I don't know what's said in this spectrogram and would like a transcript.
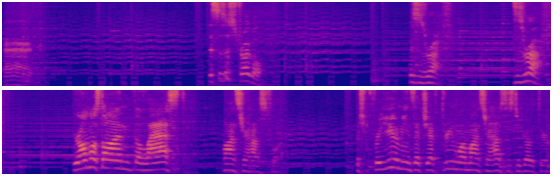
Back. This is a struggle. This is rough. This is rough. You're almost on the last monster house floor. Which for you means that you have three more monster houses to go through.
